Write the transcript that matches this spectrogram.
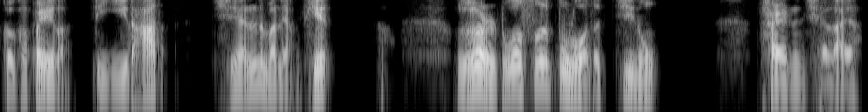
各个贝勒抵达的前那么两天啊，鄂尔多斯部落的祭农派人前来呀。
